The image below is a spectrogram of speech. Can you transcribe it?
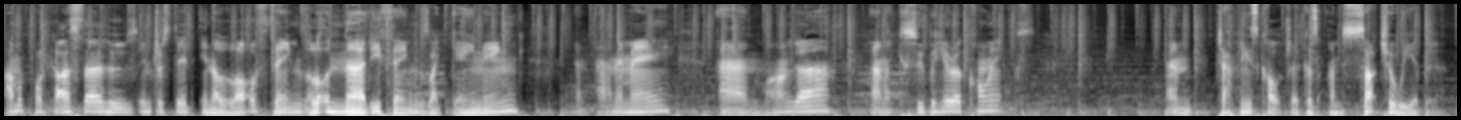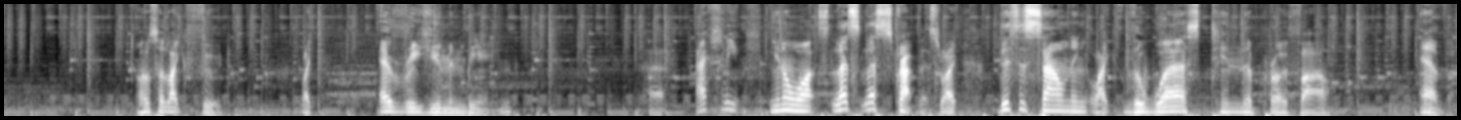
I'm a podcaster who's interested in a lot of things, a lot of nerdy things like gaming and anime and manga and like superhero comics and Japanese culture because I'm such a weeaboo. I also like food, like every human being. Uh, actually, you know what? Let's let's scrap this, right? This is sounding like the worst Tinder profile ever.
